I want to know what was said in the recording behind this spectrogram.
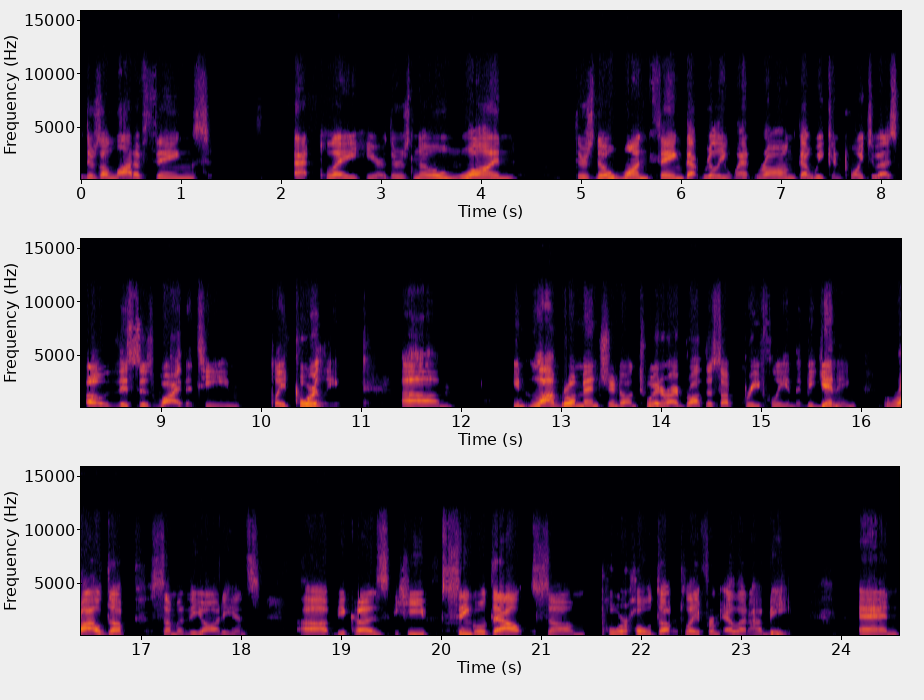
there's a lot of things at play here. There's no one there's no one thing that really went wrong that we can point to as oh this is why the team played poorly. Um, Lambro mentioned on Twitter. I brought this up briefly in the beginning, riled up some of the audience uh, because he singled out some poor hold up play from El Arabi. And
